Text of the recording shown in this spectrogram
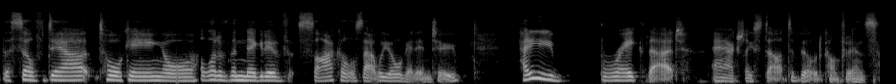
the self-doubt talking or a lot of the negative cycles that we all get into how do you break that and actually start to build confidence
